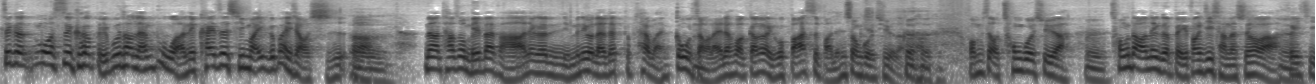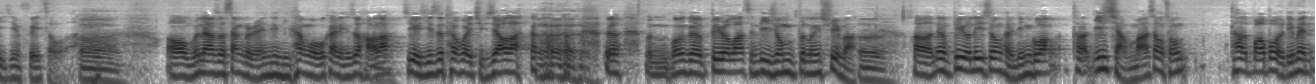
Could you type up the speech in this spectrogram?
这个莫斯科北部到南部啊，你开车起码一个半小时啊。嗯那他说没办法啊，那个你们又来的太晚，够早来的话，刚刚有个巴士把人送过去了，啊 我们只好冲过去啊。嗯。冲到那个北方机场的时候啊，飞机已经飞走了。嗯。哦，我们那时候三个人，你看我，我看你，说好了，基尔吉斯特会取消了，那个比尔拉什弟兄不能去嘛，嗯。啊，那个比尔弟兄很灵光，他一想，马上从他的包包里面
